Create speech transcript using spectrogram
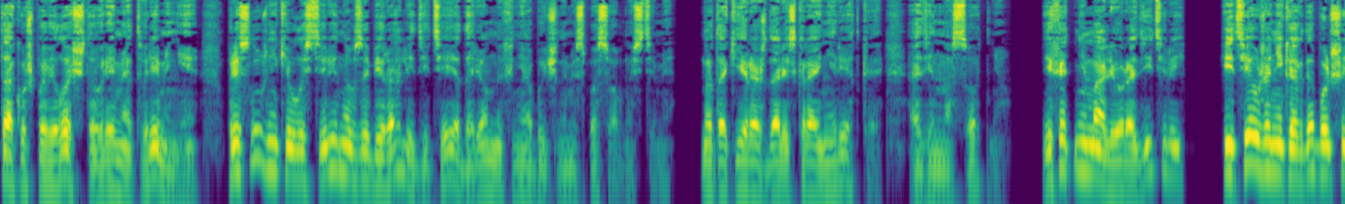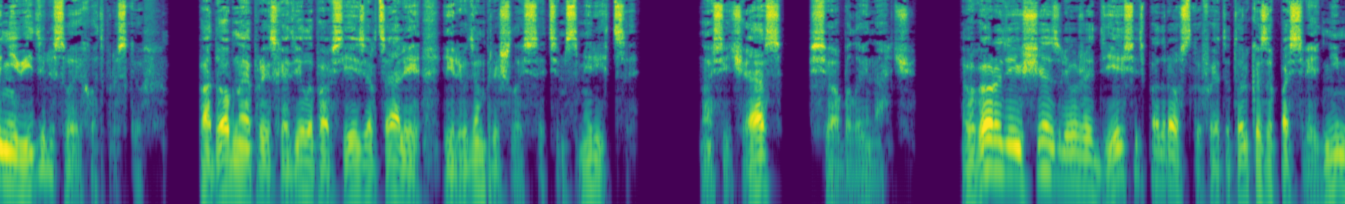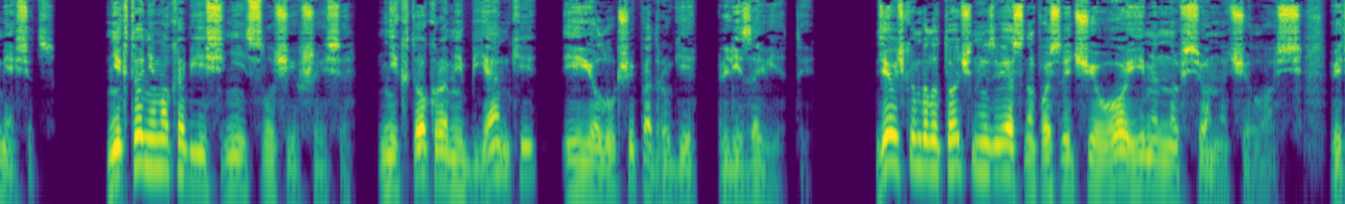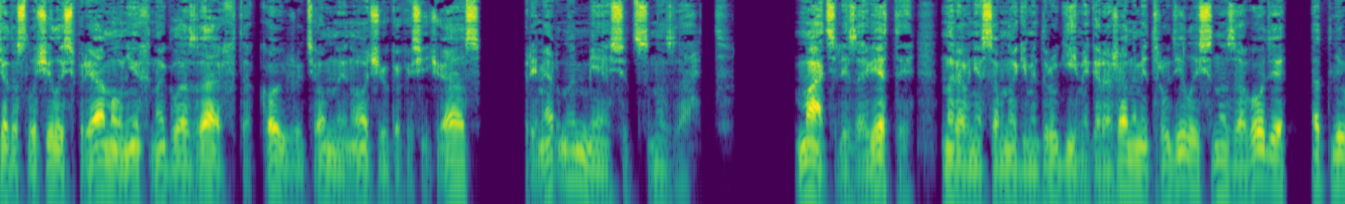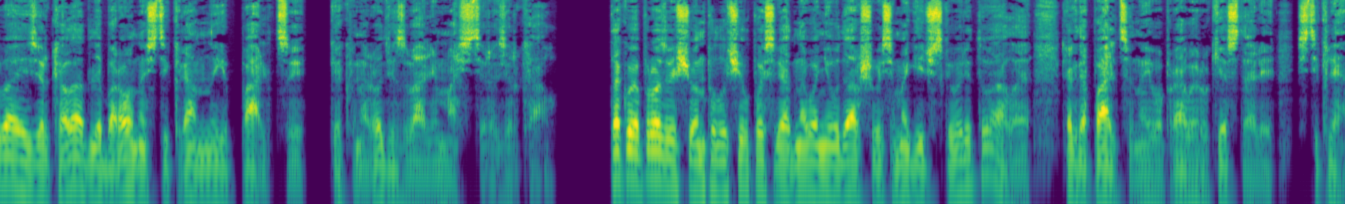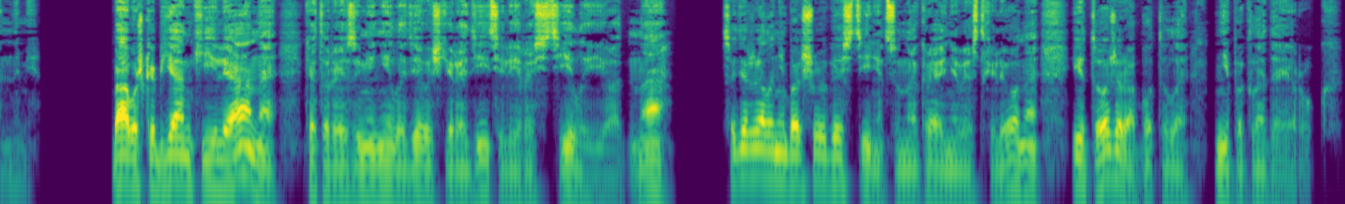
Так уж повелось, что время от времени прислужники властелинов забирали детей, одаренных необычными способностями. Но такие рождались крайне редко, один на сотню. Их отнимали у родителей, и те уже никогда больше не видели своих отпрысков. Подобное происходило по всей Зерцалии, и людям пришлось с этим смириться. Но сейчас все было иначе. В городе исчезли уже десять подростков, и это только за последний месяц. Никто не мог объяснить случившееся. Никто, кроме Бьянки и ее лучшей подруги Лизаветы. Девочкам было точно известно, после чего именно все началось. Ведь это случилось прямо у них на глазах, такой же темной ночью, как и сейчас, примерно месяц назад. Мать Лизаветы, наравне со многими другими горожанами, трудилась на заводе, отливая зеркала для барона «стеклянные пальцы», как в народе звали мастера зеркал. Такое прозвище он получил после одного неудавшегося магического ритуала, когда пальцы на его правой руке стали стеклянными. Бабушка Бьянки Илиана, которая заменила девочке родителей и растила ее одна, содержала небольшую гостиницу на окраине Вестхелиона и тоже работала, не покладая рук.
